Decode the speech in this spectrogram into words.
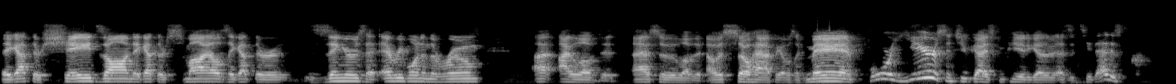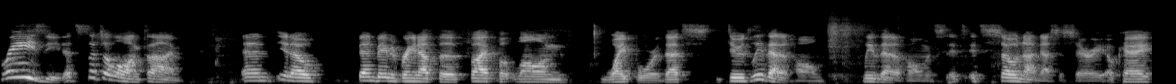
They got their shades on. They got their smiles. They got their zingers at everyone in the room. I, I loved it. I absolutely loved it. I was so happy. I was like, man, four years since you guys competed together as a team. That is crazy. That's such a long time. And you know, Ben Baby bringing out the five foot long whiteboard. That's dude, leave that at home. Leave that at home. It's it's it's so not necessary. Okay,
